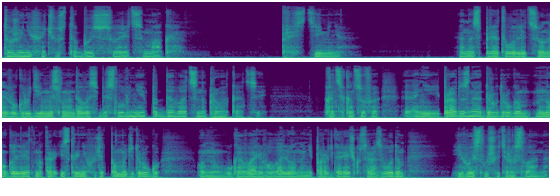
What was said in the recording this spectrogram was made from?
тоже не хочу с тобой ссориться, Мак. Прости меня». Она спрятала лицо на его груди и мысленно дала себе слово не поддаваться на провокации. В конце концов, а, они и правда знают друг друга много лет. Макар искренне хочет помочь другу. Он уговаривал Алену не пороть горячку с разводом и выслушать Руслана.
